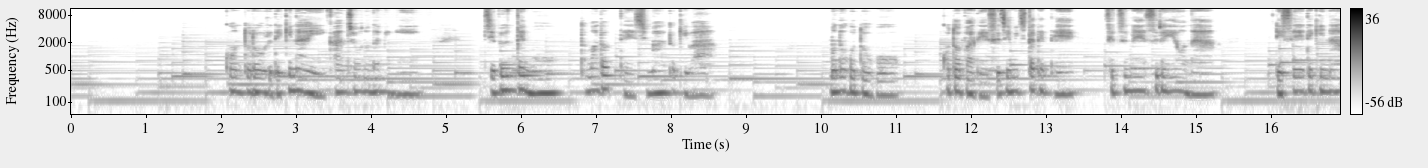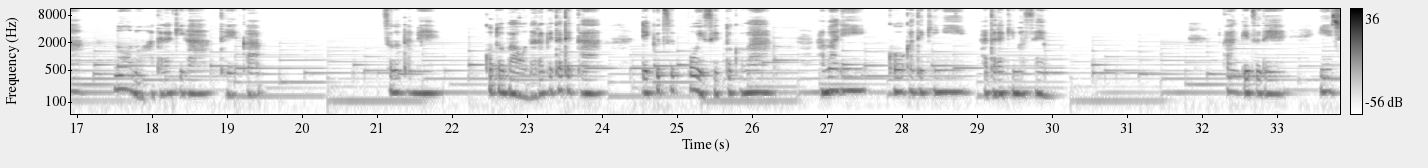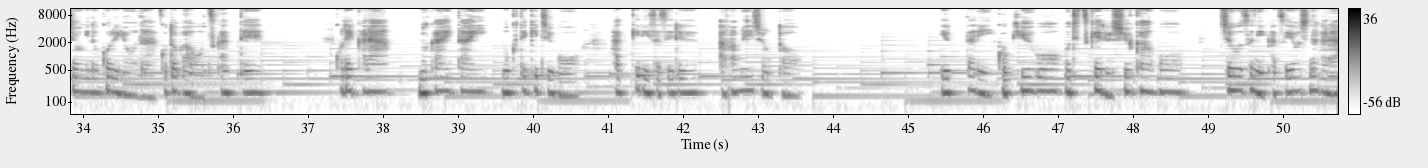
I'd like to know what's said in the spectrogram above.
コントロールできない感情の波に自分でも戸惑ってしまうときは物事を言葉で筋道立てて説明するような理性的な脳の働きが低下。そのため言葉を並べ立てた理屈っぽい説得はあまり効果的に働きません。簡潔で印象に残るような言葉を使ってこれから向かいたい目的地をはっきりさせるアファメーションとゆったり呼吸を落ち着ける習慣を上手に活用しながら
